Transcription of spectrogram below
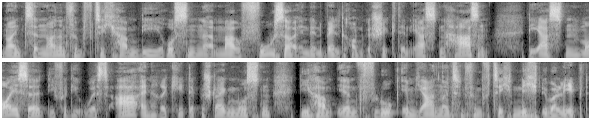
1959 haben die Russen äh, Marfusa in den Weltraum geschickt, den ersten Hasen. Die ersten Mäuse, die für die USA eine Rakete besteigen mussten, die haben ihren Flug im Jahr 1950 nicht überlebt.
